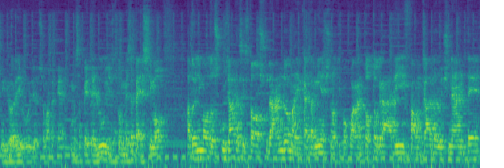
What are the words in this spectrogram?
migliore di luglio insomma perché come sapete luglio è stato un mese pessimo ad ogni modo scusate se sto sudando ma in casa mia ci sono tipo 48 gradi, fa un caldo allucinante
